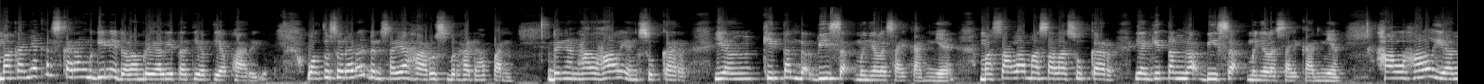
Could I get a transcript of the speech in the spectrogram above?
Makanya kan sekarang begini dalam realita tiap-tiap hari. Waktu saudara dan saya harus berhadapan dengan hal-hal yang sukar, yang kita nggak bisa menyelesaikannya. Masalah-masalah sukar yang kita nggak bisa menyelesaikannya. Hal-hal yang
